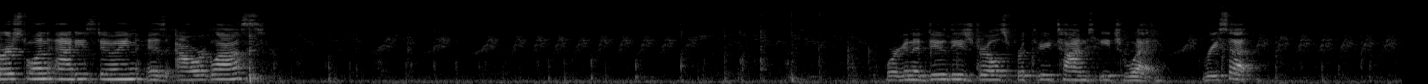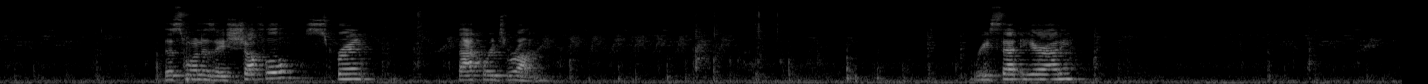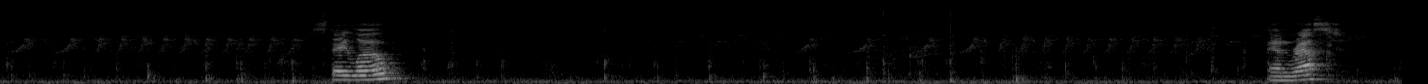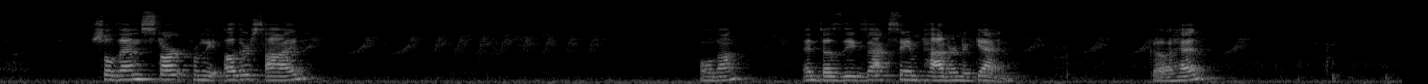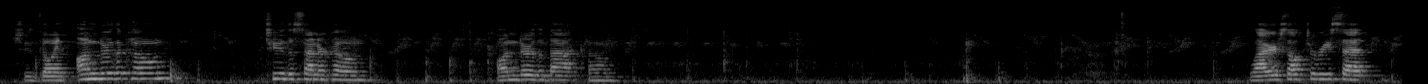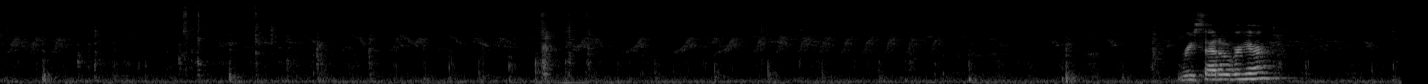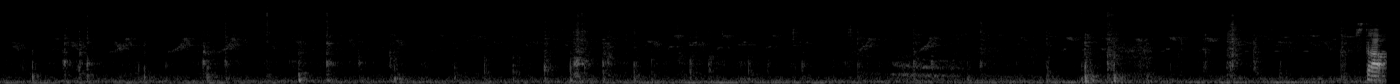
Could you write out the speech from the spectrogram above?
First one Addie's doing is hourglass. We're gonna do these drills for three times each way. Reset. This one is a shuffle, sprint, backwards run. Reset here, Addie. Stay low. And rest. She'll then start from the other side. Hold on. And does the exact same pattern again. Go ahead. She's going under the cone, to the center cone, under the back cone. Allow yourself to reset. Reset over here. した。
